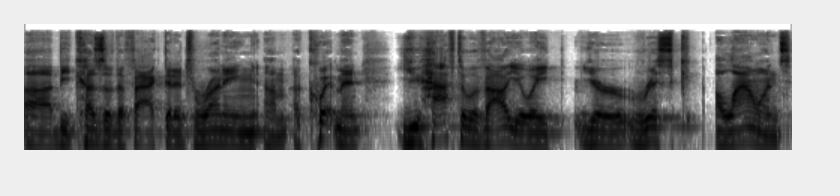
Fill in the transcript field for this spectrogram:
uh, because of the fact that it's running um, equipment, you have to evaluate your risk allowance.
